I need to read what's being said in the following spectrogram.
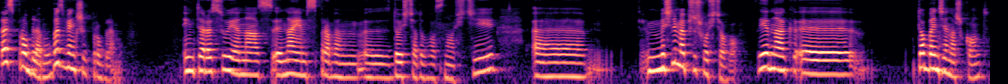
bez problemu, bez większych problemów. Interesuje nas y, najem z prawem y, dojścia do własności. E, myślimy przyszłościowo. Jednak to będzie nasz kąt,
